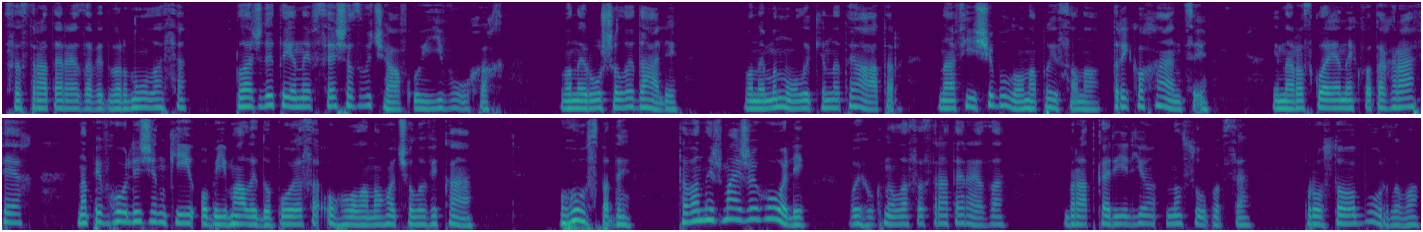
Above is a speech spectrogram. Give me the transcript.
Сестра Тереза відвернулася, плач дитини все ще звучав у її вухах. Вони рушили далі. Вони минули кінотеатр. На афіші було написано Три коханці, і на розклеєних фотографіях напівголі жінки обіймали до пояса оголеного чоловіка. Господи, та вони ж майже голі. вигукнула сестра Тереза. Брат Карільо насупився. Просто обурливо.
